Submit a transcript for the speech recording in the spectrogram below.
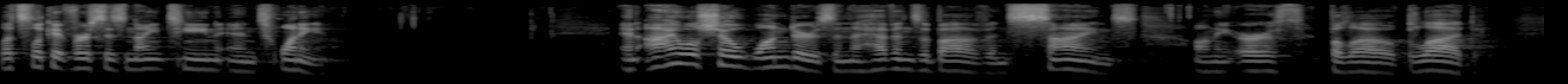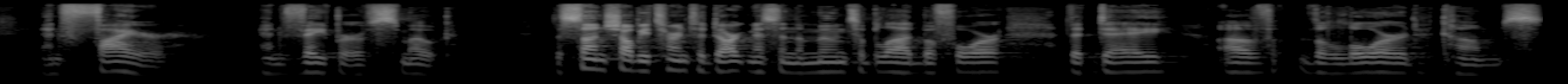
Let's look at verses 19 and 20. And I will show wonders in the heavens above and signs on the earth below blood and fire and vapor of smoke. The sun shall be turned to darkness and the moon to blood before the day of the Lord comes,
